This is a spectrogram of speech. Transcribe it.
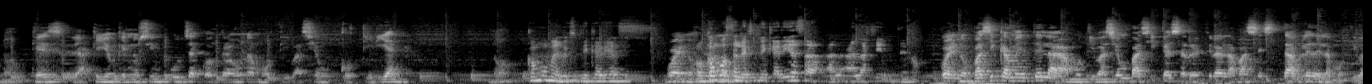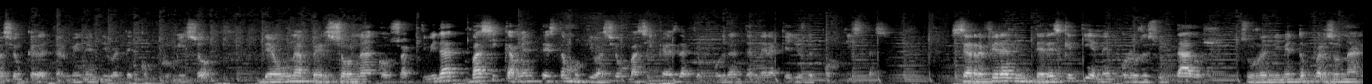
¿no? Que es aquello que nos impulsa contra una motivación cotidiana, ¿no? ¿Cómo me lo explicarías? Bueno, ¿O cómo se lo explicarías a, a- a la gente, no? Bueno, básicamente la motivación básica se refiere a la base estable de la motivación que determina el nivel de compromiso de una persona con su actividad. Básicamente esta motivación básica es la que podrán tener aquellos deportistas. Se refiere al interés que tiene por los resultados, su rendimiento personal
